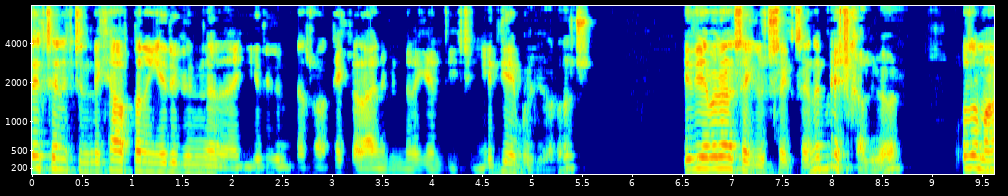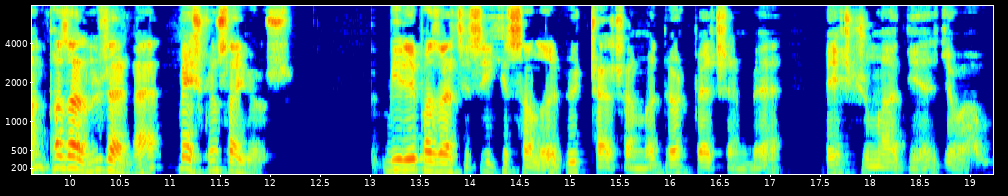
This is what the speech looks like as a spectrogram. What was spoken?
180 içindeki haftanın 7 günlerine 7 günden sonra tekrar aynı günlere geldiği için 7'ye bölüyoruz. 7'ye bölersek 180'i 5 kalıyor. O zaman pazarın üzerine 5 gün sayıyoruz. Biri pazartesi, iki salı, üç çarşamba, dört perşembe, beş cuma diye cevabı.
